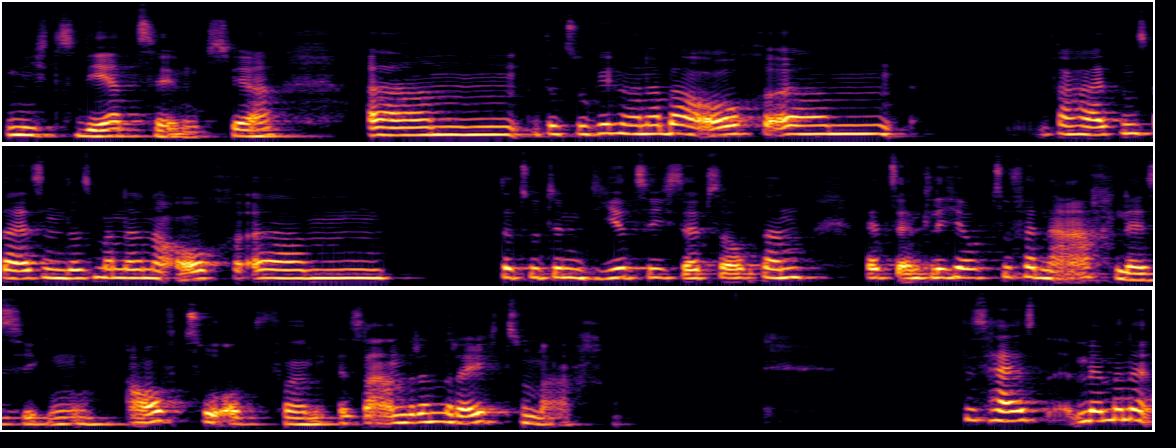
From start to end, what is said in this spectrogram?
nichts wert sind, ja. Ähm, dazu gehören aber auch ähm, Verhaltensweisen, dass man dann auch ähm, dazu tendiert, sich selbst auch dann letztendlich auch zu vernachlässigen, aufzuopfern, es anderen recht zu machen. Das heißt, wenn man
